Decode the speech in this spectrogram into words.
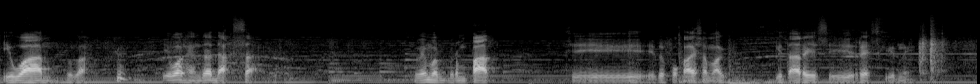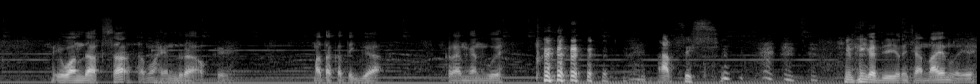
Iwan itulah. Iwan Hendra Daksa gue ber- berempat. Si itu vokalis sama gitaris si Reski ini. Iwan Daksa sama Hendra oke. Mata ketiga. Keren kan gue? Artis. Ini nggak direncanain loh ya.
